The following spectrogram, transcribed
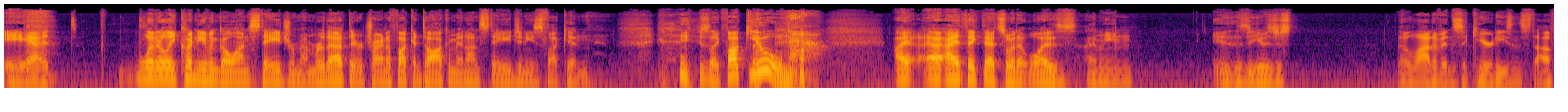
and literally couldn't even go on stage. Remember that they were trying to fucking talk him in on stage, and he's fucking he's like fuck you. I, I I think that's what it was. I mean, he was just a lot of insecurities and stuff.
